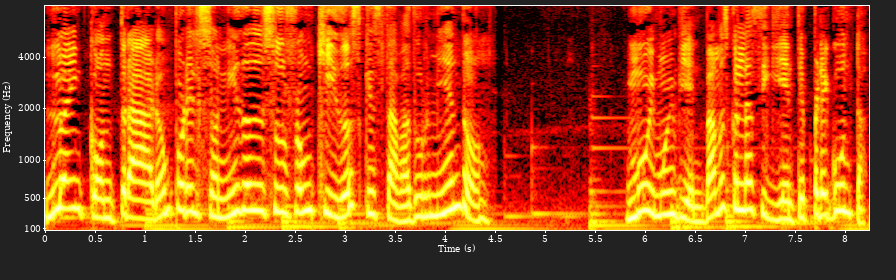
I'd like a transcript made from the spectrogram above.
Lo encontraron por el sonido de sus ronquidos que estaba durmiendo. Muy, muy bien. Vamos con la siguiente pregunta.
